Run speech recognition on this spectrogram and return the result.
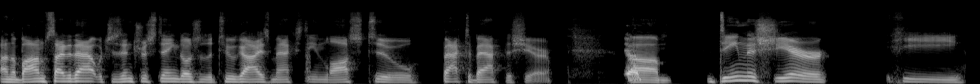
on the bottom side of that, which is interesting, those are the two guys Max Dean lost to back to back this year. Yep. Um, Dean this year, he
